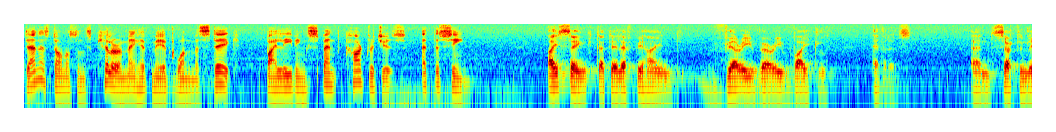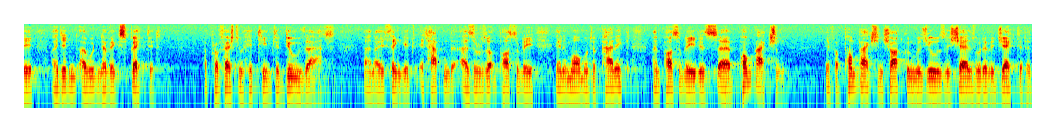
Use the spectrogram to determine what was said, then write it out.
Denis Donaldson's killer may have made one mistake by leaving spent cartridges at the scene. I think that they left behind very, very vital evidence. And certainly, I, didn't, I wouldn't have expected a professional hit team to do that. And I think it, it happened as a result, possibly in a moment of panic, and possibly this uh, pump action. If a pump action shotgun was used, the shells would have ejected at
